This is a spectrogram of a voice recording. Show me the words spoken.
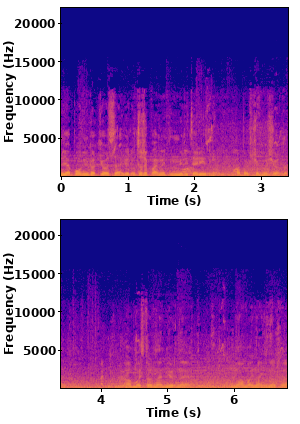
Я помню, как его ставили. Это же памятник милитаризму, по большому счету. А мы страна мирная. Нам война не нужна.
